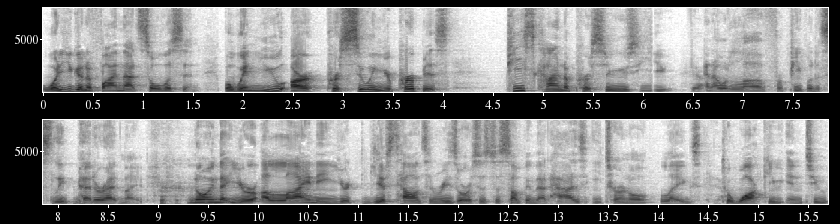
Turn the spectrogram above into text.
What are you going to find that solace in? But when you are pursuing your purpose, peace kind of pursues you. Yeah. And I would love for people to sleep better at night, knowing that you're aligning your gifts, talents, and resources to something that has eternal legs to walk you into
